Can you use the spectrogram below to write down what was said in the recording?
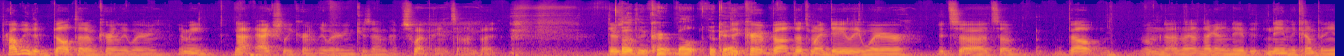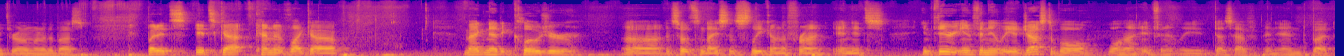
Probably the belt that I'm currently wearing. I mean, not actually currently wearing because I have sweatpants on, but there's oh the current belt. Okay. The current belt that's my daily wear. It's a it's a belt I'm not, I'm not going to name the, name the company and throw them under the bus, but it's it's got kind of like a magnetic closure, uh, and so it's nice and sleek on the front, and it's in theory infinitely adjustable. Well, not infinitely; it does have an end, but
